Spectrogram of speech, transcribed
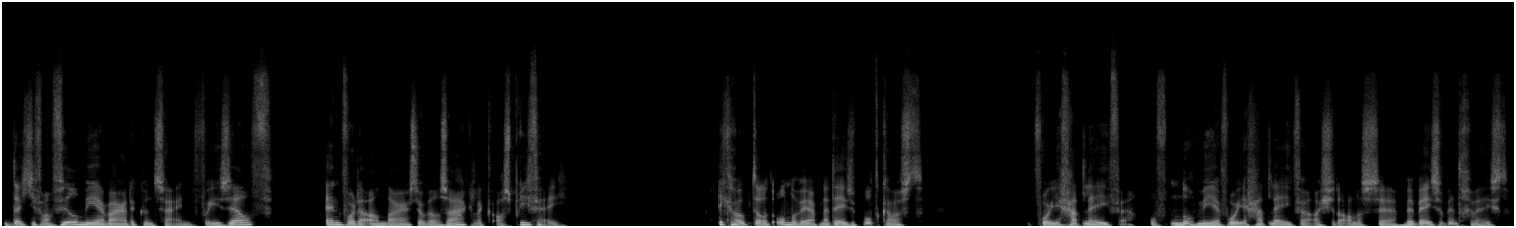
dat je van veel meer waarde kunt zijn voor jezelf en voor de ander, zowel zakelijk als privé. Ik hoop dat het onderwerp naar deze podcast voor je gaat leven, of nog meer voor je gaat leven als je er alles uh, mee bezig bent geweest.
